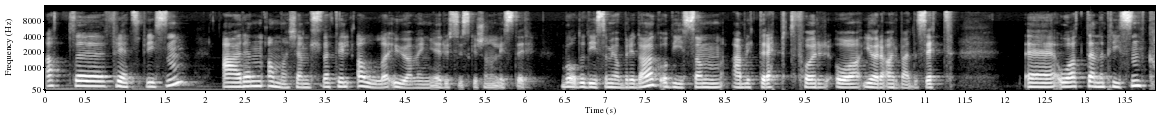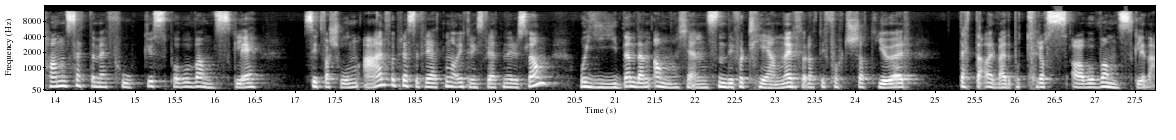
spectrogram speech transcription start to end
at eh, fredsprisen er en anerkjennelse til alle uavhengige russiske journalister. Både de som jobber i dag, og de som er blitt drept for å gjøre arbeidet sitt. Eh, og at denne prisen kan sette mer fokus på hvor vanskelig situasjonen er for pressefriheten og ytringsfriheten i Russland, og gi dem den anerkjennelsen de fortjener for at de fortsatt gjør dette arbeidet på tross av hvor vanskelig det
